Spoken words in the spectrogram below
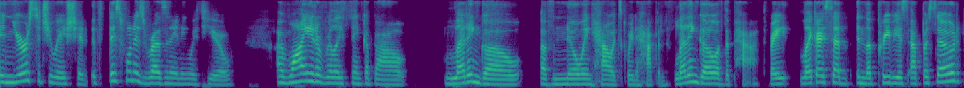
in your situation, if this one is resonating with you, I want you to really think about letting go of knowing how it's going to happen, letting go of the path, right? Like I said in the previous episode,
